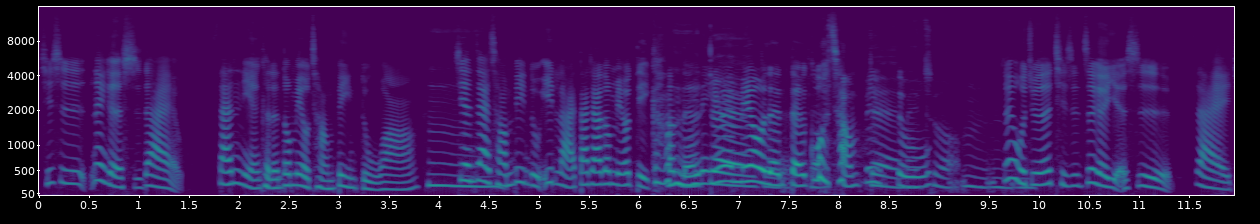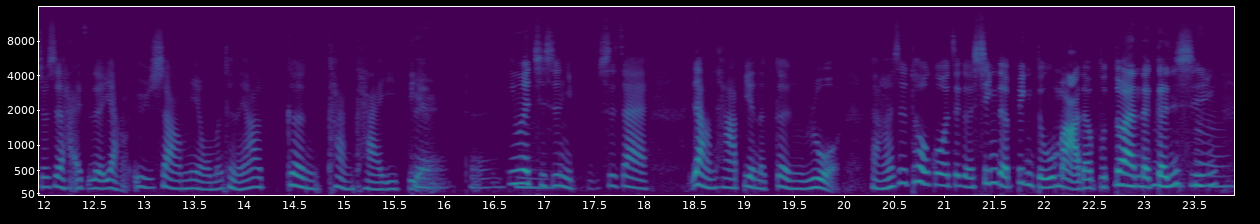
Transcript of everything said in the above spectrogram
其实那个时代三年可能都没有肠病毒啊，嗯，现在肠病毒一来，大家都没有抵抗能力，嗯、因为没有人得过肠病毒，没错，嗯，嗯，所以我觉得其实这个也是在就是孩子的养育上面，我们可能要更看开一点。对，因为其实你不是在让它变得更弱，嗯、反而是透过这个新的病毒码的不断的更新啊、嗯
